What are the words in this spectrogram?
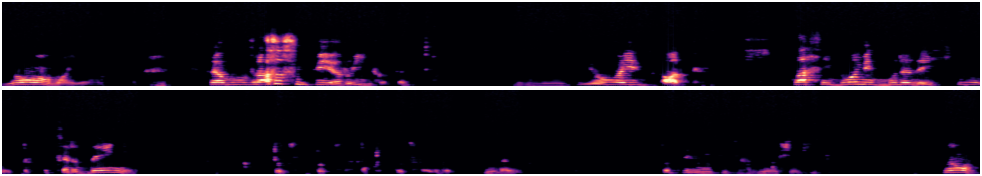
Йо-моє. Треба було зразу Імперу їхати. Йой, от. Класний домик буде десь, ну, так посередині. Тут, тут, так, тут. Ну, дай. Тут він якийсь гарнюсінький. Ну.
